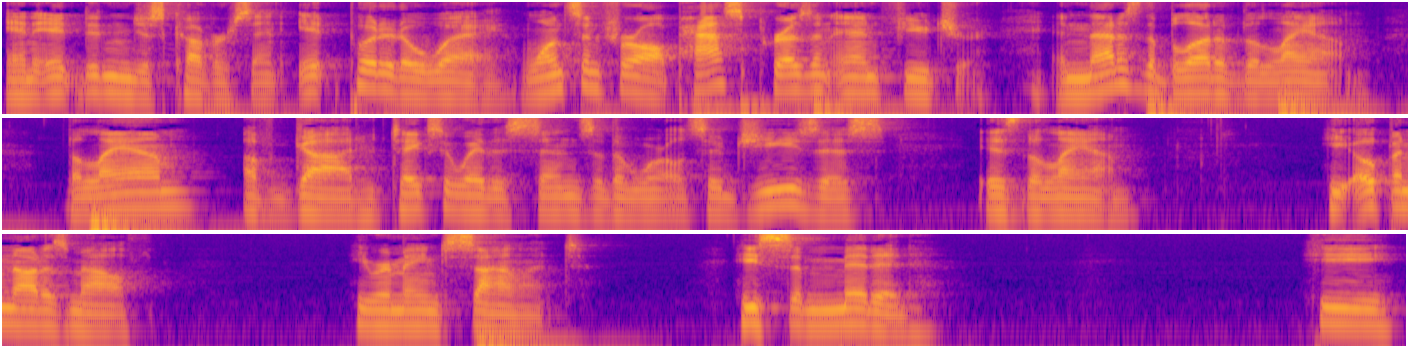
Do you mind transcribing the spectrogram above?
And it didn't just cover sin, it put it away once and for all, past, present, and future. And that is the blood of the Lamb, the Lamb of God who takes away the sins of the world. So Jesus is the Lamb. He opened not his mouth, he remained silent, he submitted he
